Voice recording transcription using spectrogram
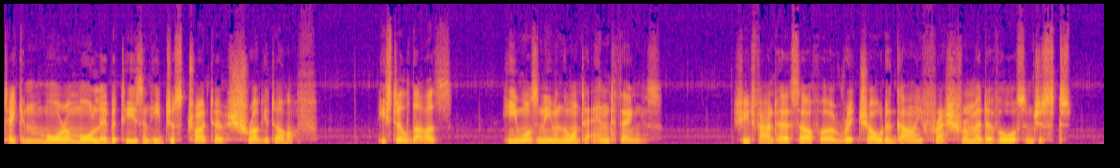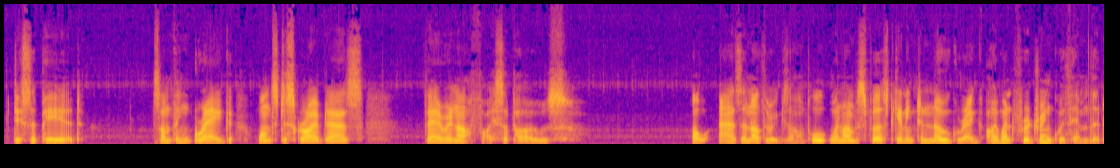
taken more and more liberties, and he'd just tried to shrug it off. He still does. He wasn't even the one to end things. She'd found herself a rich older guy fresh from a divorce and just disappeared. Something Greg once described as fair enough, I suppose. Oh, as another example, when I was first getting to know Greg, I went for a drink with him that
